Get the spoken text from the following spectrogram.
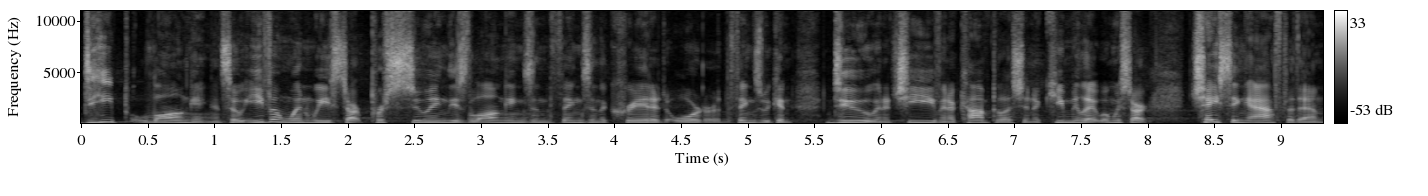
deep longing. And so even when we start pursuing these longings and the things in the created order, the things we can do and achieve and accomplish and accumulate, when we start chasing after them,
